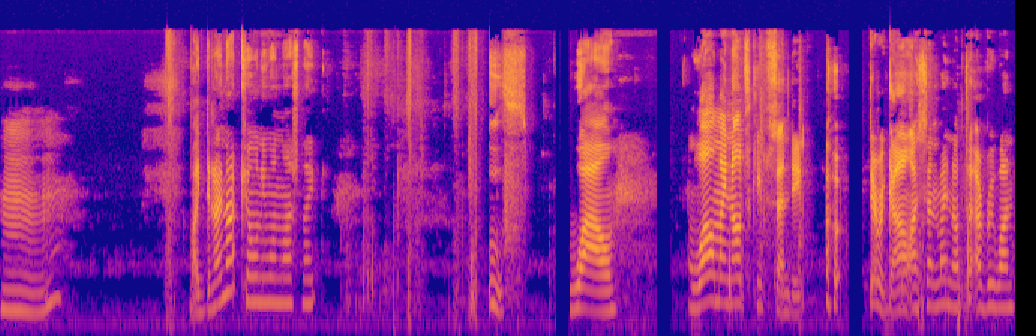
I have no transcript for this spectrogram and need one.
Hmm. Why did I not kill anyone last night? Oof. Wow. Well, my notes keep sending. there we go. I sent my note to everyone,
